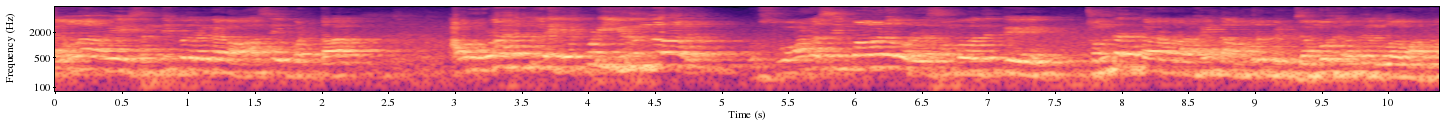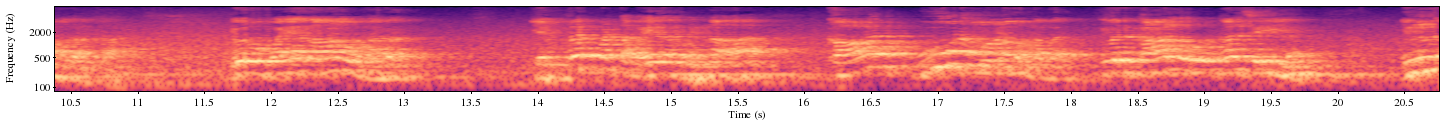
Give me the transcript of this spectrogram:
அல்லாஹ்வை சந்திப்பதற்காக ஆசைப்பட்டார் அவர் உலகத்துல எப்படி இருந்தார் ஒரு சுவாரஸ்யமான ஒரு சம்பவத்துக்கு சொந்தக்காரராக இந்த அமர் பின் ஜம்மு ரலியல்லாஹு அன்ஹு இருக்கிறார் இவர் ஒரு வயதான ஒரு நபர் எப்பேற்பட்ட வயது அப்படின்னா கால் ஊனமான ஒரு நபர் இவர் காலில் ஒரு கால் சரியில்லை இந்த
